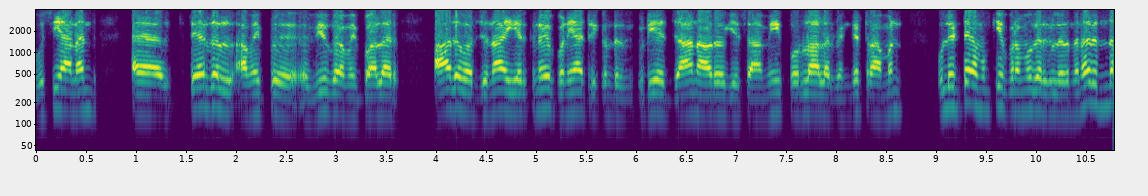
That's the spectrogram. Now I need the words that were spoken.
புஷி ஆனந்த் தேர்தல் அமைப்பு வியூக அமைப்பாளர் ஆதவ் அர்ஜுனா ஏற்கனவே பணியாற்றி கொண்டிருக்கக்கூடிய ஜான் ஆரோக்கியசாமி பொருளாளர் வெங்கட்ராமன் உள்ளிட்ட முக்கிய பிரமுகர்கள் இருந்தனர். இந்த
